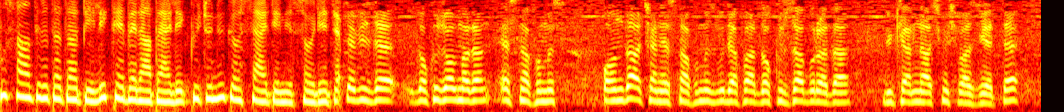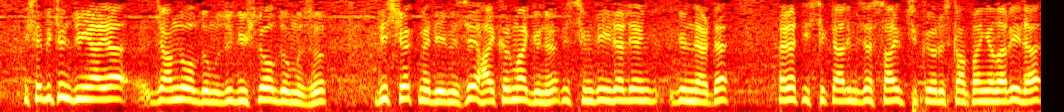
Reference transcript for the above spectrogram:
bu saldırıda da birlik ve beraberlik gücünü gösterdiğini söyledi. İşte bizde 9 olmadan esnafımız, 10'da açan esnafımız bu defa 9'da burada dükkanını açmış vaziyette. İşte bütün dünyaya canlı olduğumuzu, güçlü olduğumuzu, diz çökmediğimizi haykırma günü. Biz şimdi ilerleyen günlerde evet istiklalimize sahip çıkıyoruz kampanyalarıyla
